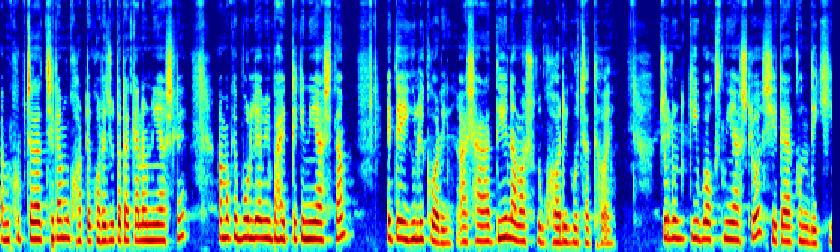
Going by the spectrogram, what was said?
আমি খুব চালাচ্ছিলাম ঘরটা ঘরে জুতোটা কেন নিয়ে আসলে? আমাকে বললে আমি বাইর থেকে নিয়ে আসতাম। এতে এইগুলি করে। আর সারা দিন আমার শুধু ঘরই গোছাতে হয়। চলুন কি বক্স নিয়ে আসলো, সেটা এখন দেখি।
